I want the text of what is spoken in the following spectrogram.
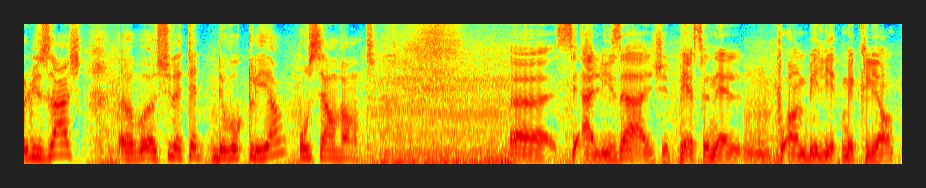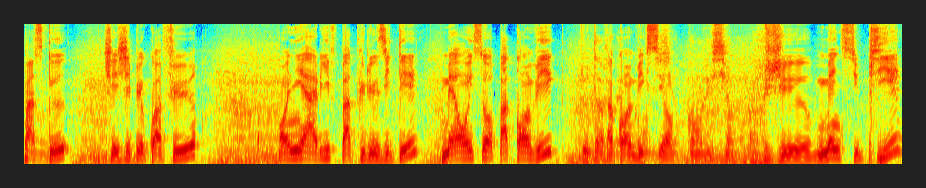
l'usage euh, sur les têtes de vos clients ou c'est en vente? Euh, c'est à l'usage personnel pour embellir mes clients parce que chez JP Coiffure, on y arrive par curiosité, mais on y sort par convict, par conviction. conviction. Je mène sur pied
